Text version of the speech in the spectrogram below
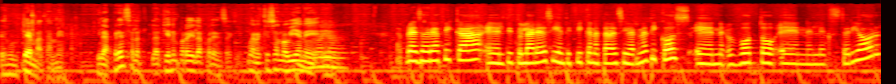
es un tema también. Y la prensa, la, la tienen por ahí la prensa. Bueno, es que esa no viene... eh, La prensa gráfica, el titular es Identifican ataques cibernéticos en voto en el exterior.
